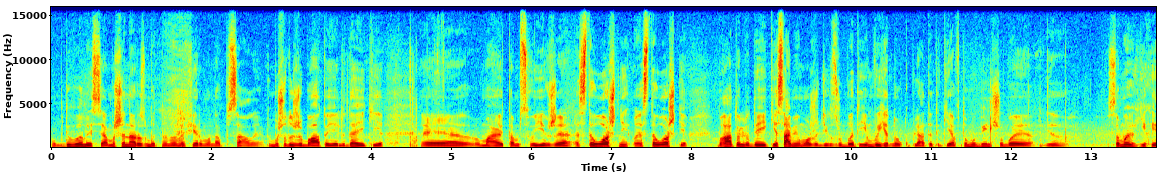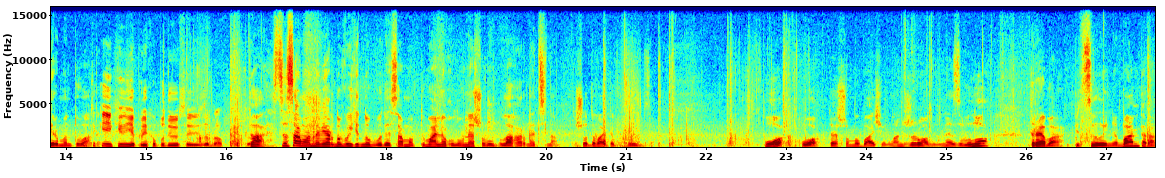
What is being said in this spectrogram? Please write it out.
обдивилися, машина розмитнена на фірму написали, тому що дуже багато є людей, які е, мають там свої вже СТОшні, СТОшки. Багато людей, які самі можуть їх зробити, їм вигідно купляти такий автомобіль, щоб е, самих їх і Ну, ремонтувати. такий, який він є, приїхав, подивився і забрав. Так, це саме, напевно, вигідно буде, саме оптимально, головне, щоб була гарна ціна. Що, давайте подивимося. По, по те, що ми бачимо, лонжерон не звело, треба підсилення бампера,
